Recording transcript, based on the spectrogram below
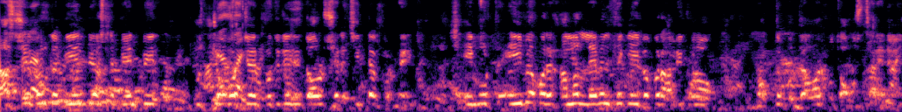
রাষ্ট্রীয় ক্ষমতা বিএনপি আসলে বিএনপির উচ্চ পর্যায়ের প্রতিনিধি দল সেটা চিন্তা করবে। এই মুহূর্তে এই ব্যাপারে আমার লেভেল থেকে এই ব্যাপারে আমি কোনো বক্তব্য দেওয়ার মতো অবস্থায় নাই।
